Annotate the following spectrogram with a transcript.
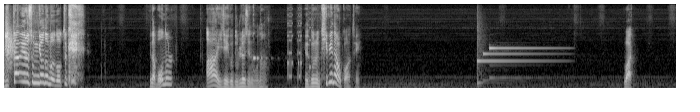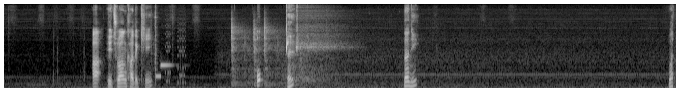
이따위로 숨겨놓으면 어떡해. 나뭐 눌... 아 이제 이거 눌려지는구나. 이거 누르면 TV 나올 것 같아 What? 아, 이 주황 카드 키. 어? 에? 나니? What.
